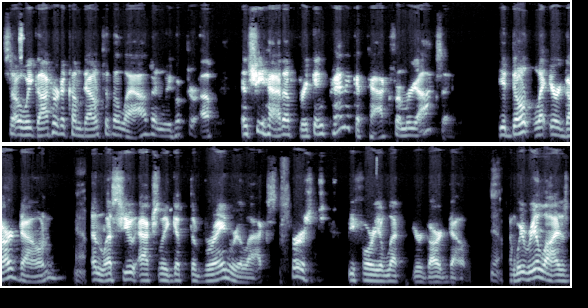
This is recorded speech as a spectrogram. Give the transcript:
So we got her to come down to the lab, and we hooked her up and she had a freaking panic attack from Rioxin. You don't let your guard down yeah. unless you actually get the brain relaxed first before you let your guard down. Yeah. And we realized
